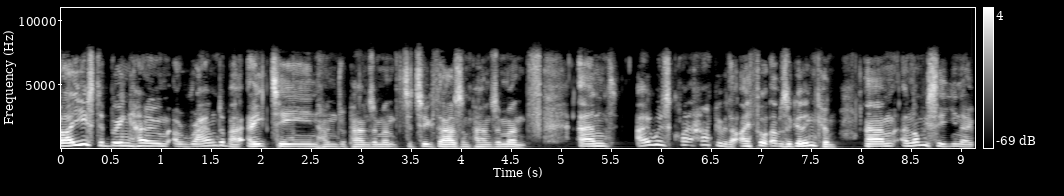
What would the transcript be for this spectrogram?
But I used to bring home around about eighteen hundred pounds a month to two thousand pounds a month, and I was quite happy with that. I thought that was a good income, um, and obviously, you know,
